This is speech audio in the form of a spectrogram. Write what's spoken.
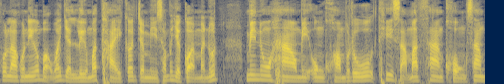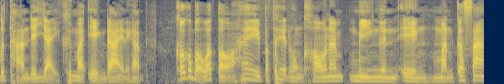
คนลาวคนนี้ก็บอกว่าอย่าลืมว่าไทยก็จะมีทรัพยากรมนุษย์ มีโน้ตฮาวมีองค์ความรู้ที่สามารถสร้างโครงสร้างพื้นฐานใหญ่ๆขึ้นมาเองได้นะครับเขาก็บอกว่าต่อให้ประเทศของเขานะมีเงินเอง มันก็สร้าง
